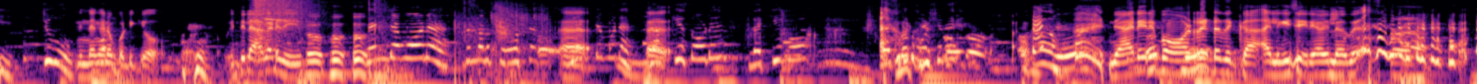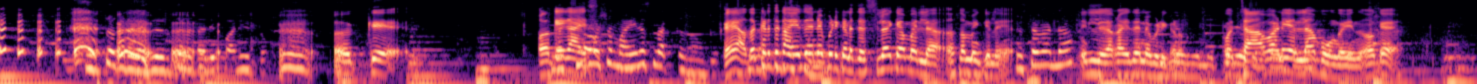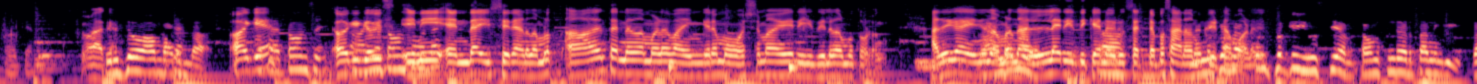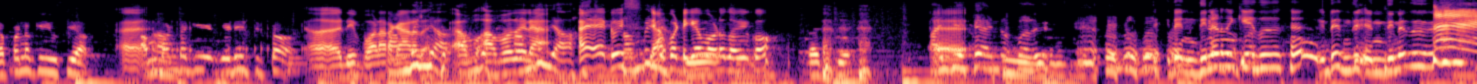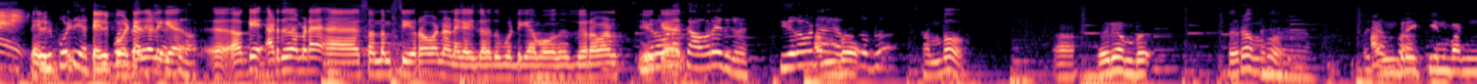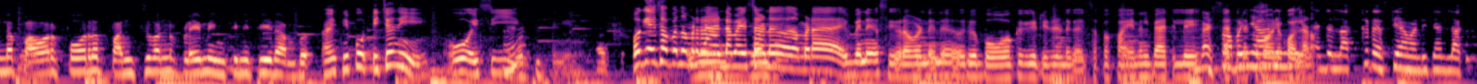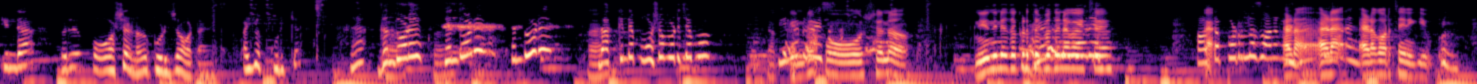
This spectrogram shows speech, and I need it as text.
ടു നിന്നെങ്ങനെ പൊട്ടിക്കോ? ഇതിലാകടി നീ. എന്റെ മോനെ ഇതെന്താണ് പോഷൻ എന്റെ മോനെ ലക്കി സോഡ് ലക്കി ബോ ഞാനൊരു ബോർഡർ ഇട്ട് നിക്ക. അല്ലെങ്കിൽ ശരിയാവില്ല അത്. ഓക്കെ. ഏ അതൊക്കെ എടുത്ത് കൈ തന്നെ പിടിക്കണം. ചെസ്റ്റിൽ വെക്കാൻ പറ്റില്ല? സമ്മതിക്കില്ലേ ഇല്ല കൈ തന്നെ പിടിക്കണം. ഇപ്പൊ ചാവാണി എല്ലാം പോകും കയ്യിൽ ഓക്കെ ഓക്കെ ഇനി എന്റെ ഐശ്വര്യാണ്. നമ്മൾ ആദ്യം തന്നെ നമ്മൾ ഭയങ്കര മോശമായ രീതിയിൽ നമ്മൾ തുടങ്ങും. അത് കഴിഞ്ഞ് നമ്മൾ നല്ല രീതിക്ക് തന്നെ ഒരു സെറ്റപ്പ് സാധനം നമുക്ക് കിട്ടാൻ പോവാണ്. വെപ്പൺസ് യൂസ് ചെയ്യാം. ടോംസിന്റെ അടുത്താണെങ്കിൽ വെപ്പണൊക്കെ യൂസ് ചെയ്യാം. അമ്പണ്ടെങ്കിൽ വെടി ചിട്ടോ ആ, നീ പോടറക്കാണ് അമ്പില്ല, അപ്പൊ. ഞാൻ പൊട്ടിക്കാൻ പോണോ. നോക്കിക്കോ. ഇത് എന്തിനാണ് നിക്കിയത് ഏ? ഇത്? എന്ത് എന്തിനത്? ടെലിപ്പോർട്ട് ചെയ്ത് കളിക്കാം. ഓക്കെ അടുത്ത് നമ്മുടെ സ്വന്തം സീറോ വൺ ആണ് കൈസ് അടുത്ത് പൊട്ടിക്കാൻ പോകുന്നത്. Zero one. സീറോടെ അമ്പോ. ഒരു അമ്പ്? ഒരു അമ്പോ. Unbreaking one power four punch one flame ഇൻഫിനിറ്റിയുടെ അമ്പ്. നീ പൊട്ടിച്ചാ നീ? ഓ ഐ സി ഓക്കെ അപ്പൊ നമ്മുടെ റാൻഡമൈസ് ആണ്. നമ്മുടെ ഇവന് സീറോ വണ്ണിന് ഒരു ബോ ഒക്കെ കിട്ടിയിട്ടുണ്ട് ഗൈസ് അപ്പൊ ഫൈനൽ എന്റെ ലക്ക് ടെസ്റ്റ് ചെയ്യാൻ വേണ്ടി ഞാൻ ലക്കിന്റെ ഒരു പോഷൻ അത് കുടിച്ചോട്ടെ. അയ്യോ കുടിക്കാൻ. എന്തോട് എന്തോട് ലക്കിന്റെ പോഷൻ കുടിച്ചപ്പോ ലക്കിന്റെ പോഷനാ നീ നിന്നെ ഇതൊക്കെ എടുത്തപ്പോ തന്നെ കഴിച്ചേ? എടാ കുറച്ച് എനിക്ക്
